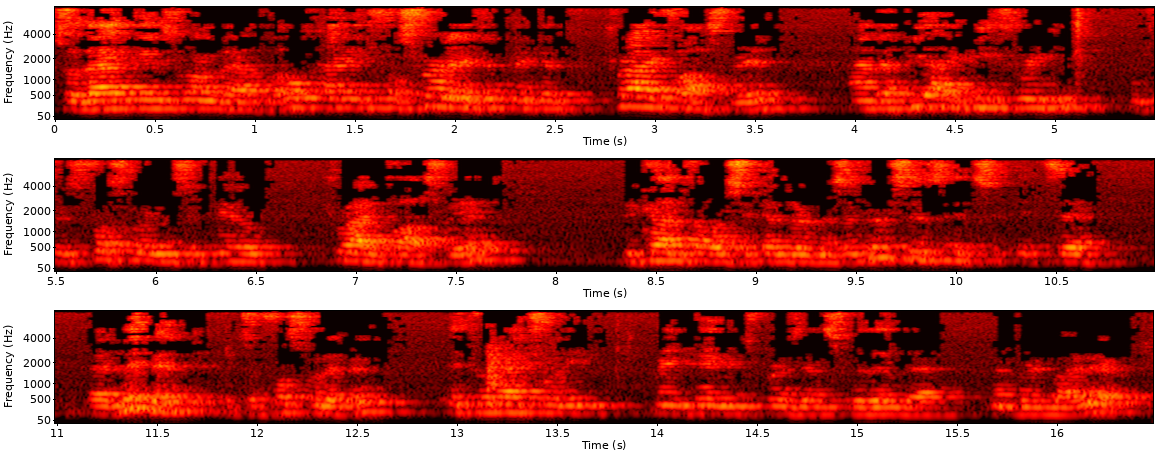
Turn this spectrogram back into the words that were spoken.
So that is one of the alcohols, and it's phosphorylated make it triphosphate, and the PIP3, which is phosphorinositol triphosphate, becomes our secondary messenger since it's, it's a, a lipid, it's a phospholipid, it will actually maintain its presence within the membrane bilayer.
